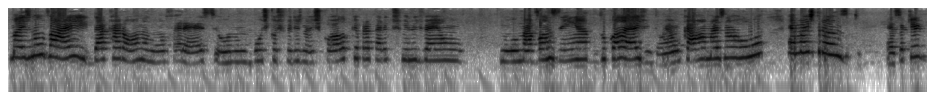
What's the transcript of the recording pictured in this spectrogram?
mas não vai dar carona, não oferece, ou não busca os filhos na escola, porque prefere que os filhos venham no- na vanzinha do colégio. Então é um carro a mais na rua, é mais trânsito. Essa que,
